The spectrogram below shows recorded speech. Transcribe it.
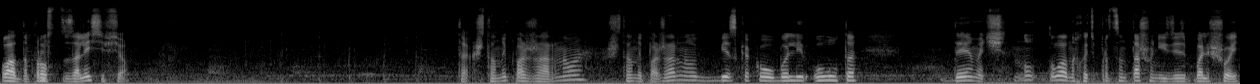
Ладно, просто залезь и все. Так, штаны пожарного. Штаны пожарного без какого-бы лута. Дэмэдж. Ну, ладно, хоть процентаж у них здесь большой.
